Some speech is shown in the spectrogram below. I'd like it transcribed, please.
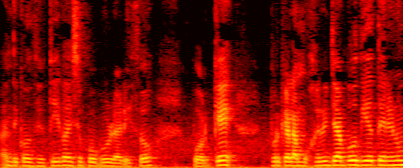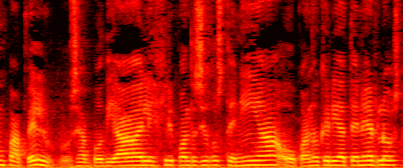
anticonceptiva y se popularizó. ¿Por qué? Porque la mujer ya podía tener un papel, o sea, podía elegir cuántos hijos tenía o cuándo quería tenerlos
